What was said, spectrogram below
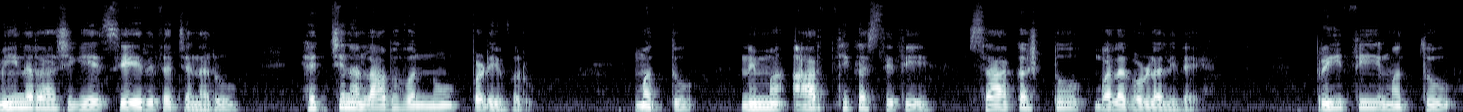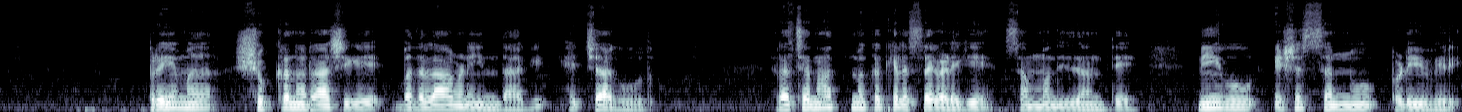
ಮೀನರಾಶಿಗೆ ಸೇರಿದ ಜನರು ಹೆಚ್ಚಿನ ಲಾಭವನ್ನು ಪಡೆಯುವರು ಮತ್ತು ನಿಮ್ಮ ಆರ್ಥಿಕ ಸ್ಥಿತಿ ಸಾಕಷ್ಟು ಬಲಗೊಳ್ಳಲಿದೆ. ಪ್ರೀತಿ ಮತ್ತು ಪ್ರೇಮ ಶುಕ್ರನ ರಾಶಿಗೆ ಬದಲಾವಣೆಯಿಂದಾಗಿ ಹೆಚ್ಚಾಗುವುದು. ರಚನಾತ್ಮಕ ಕೆಲಸಗಳಿಗೆ ಸಂಬಂಧಿಸಿದಂತೆ ನೀವು ಯಶಸ್ಸನ್ನು ಪಡೆಯುವಿರಿ.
